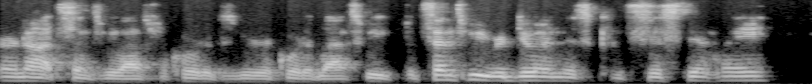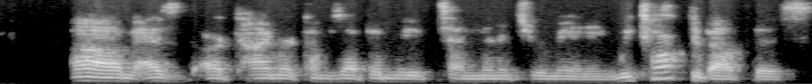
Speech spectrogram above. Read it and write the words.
or not since we last recorded because we recorded last week, but since we were doing this consistently, um, as our timer comes up and we have 10 minutes remaining. We talked about this.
